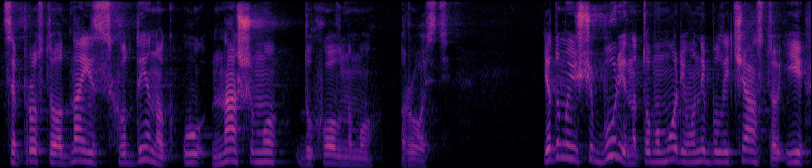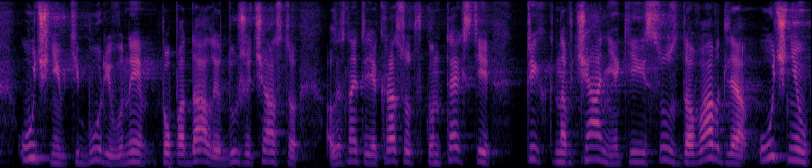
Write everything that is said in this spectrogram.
це просто одна із сходинок у нашому духовному рості? Я думаю, що бурі на тому морі вони були часто, і учні в ті бурі вони попадали дуже часто. Але знаєте, якраз от в контексті тих навчань, які Ісус давав для учнів,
